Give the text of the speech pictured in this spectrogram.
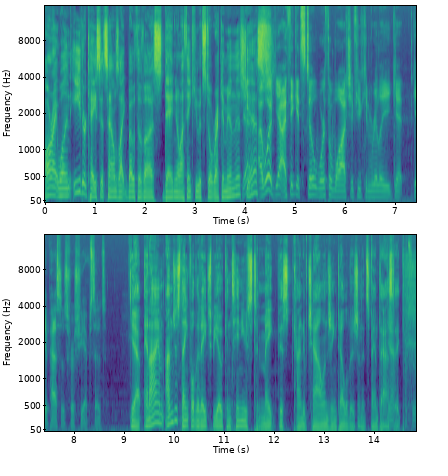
All right. Well, in either case, it sounds like both of us, Daniel. I think you would still recommend this. Yeah, yes, I would. Yeah, I think it's still worth a watch if you can really get get past those first few episodes. Yeah, and I'm I'm just thankful that HBO continues to make this kind of challenging television. It's fantastic. Yeah,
